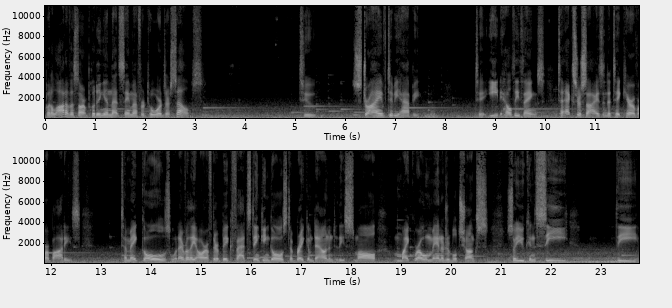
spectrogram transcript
but a lot of us aren't putting in that same effort towards ourselves to strive to be happy, to eat healthy things, to exercise and to take care of our bodies, to make goals, whatever they are, if they're big, fat, stinking goals, to break them down into these small, micro, manageable chunks so you can see the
